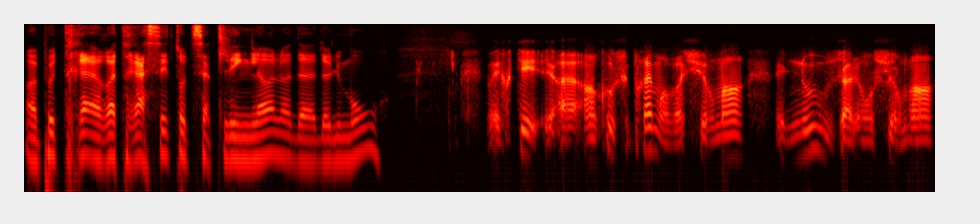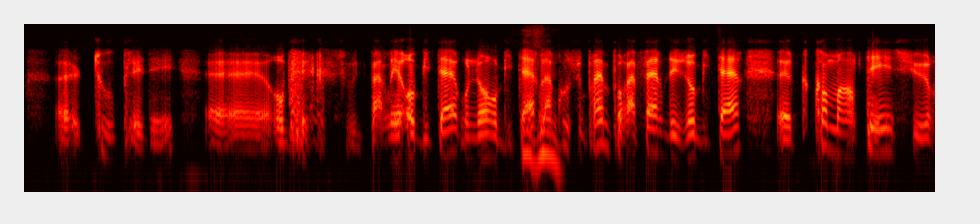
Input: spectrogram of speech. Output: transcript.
un peu retracer toute cette ligne-là de, de l'humour? Écoutez, euh, en Cour suprême, on va sûrement, nous allons sûrement euh, tout plaider. Euh, vous parlez obitaire ou non obitaire, la mhm. Cour suprême pourra faire des obitaires, euh, commenter sur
